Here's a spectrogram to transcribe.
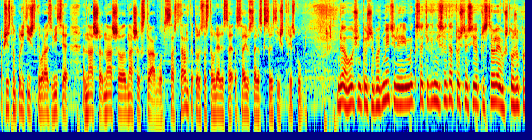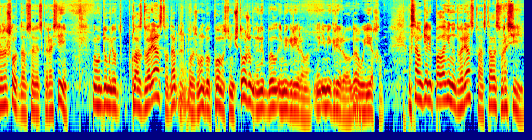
общественно-политического развития наш, наш, наших стран, вот стран, которые составляли Союз Советских Социалистических Республик. Да, вы очень точно подметили. И мы, кстати, не всегда точно себе представляем, что же произошло тогда в Советской России. Мы думали, вот класс дворянства, да, предположим, он был полностью уничтожен или был эмигрирован, эмигрировал, да, уехал. На самом деле половину дворянства осталось в России.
